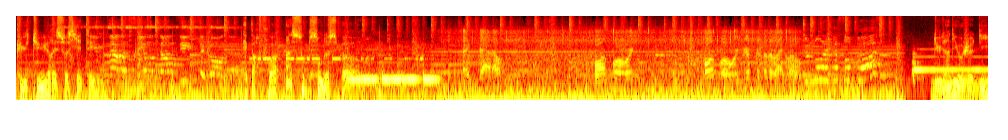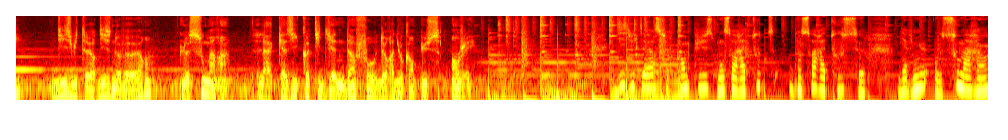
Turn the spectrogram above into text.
culture et société, et parfois un soupçon de sport. Du lundi au jeudi, 18h-19h, le sous-marin, la quasi quotidienne d'infos de Radio Campus Angers. 18h sur campus, bonsoir à toutes, bonsoir à tous. Bienvenue au sous-marin.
